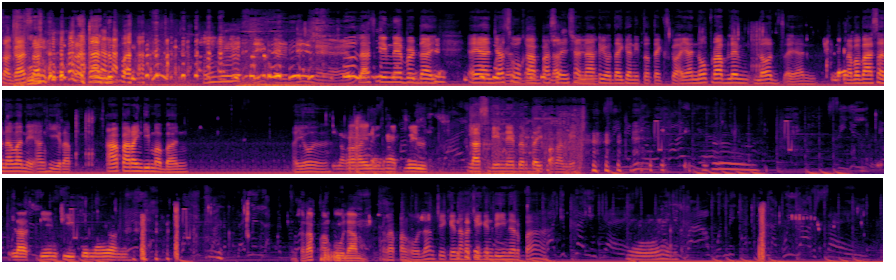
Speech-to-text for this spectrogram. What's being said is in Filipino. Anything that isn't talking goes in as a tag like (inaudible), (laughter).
Sagasa. Nanalo pa. Last game never die. Ayan, just hook up. Pasensya na kayo dahil ganito text ko. Ayan, no problem, Lods. Ayan. Nababasa naman eh, ang hirap. Ah, para hindi maban. Ayun. Sinakain ng Hot Wheels. Last game never die pa kami. Last game chicken na yun. Masarap ang ulam. Sarap ang ulam. Chicken, naka-chicken dinner pa. Hmm.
